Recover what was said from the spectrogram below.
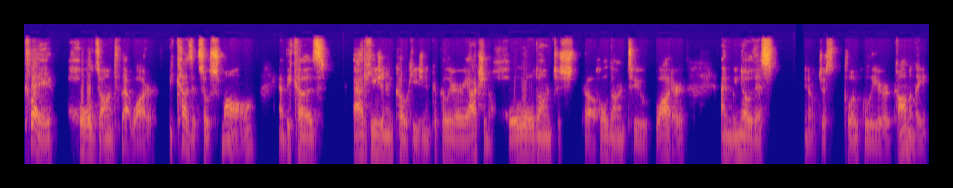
clay holds on to that water because it's so small and because adhesion and cohesion and capillary action hold on to uh, hold on to water and we know this you know just colloquially or commonly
